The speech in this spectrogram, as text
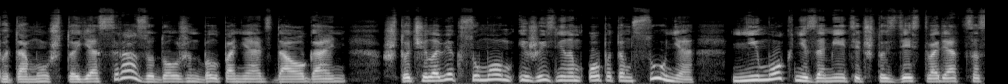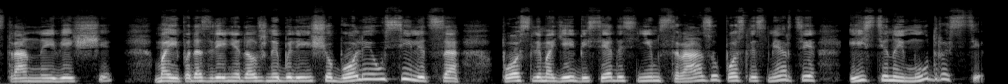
«Потому что я сразу должен был понять, Даогань, что человек с умом и жизненным опытом Суня не мог не заметить, что здесь творятся странные вещи. Мои подозрения должны были еще более усилиться после моей беседы с ним сразу после смерти истинной мудрости».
